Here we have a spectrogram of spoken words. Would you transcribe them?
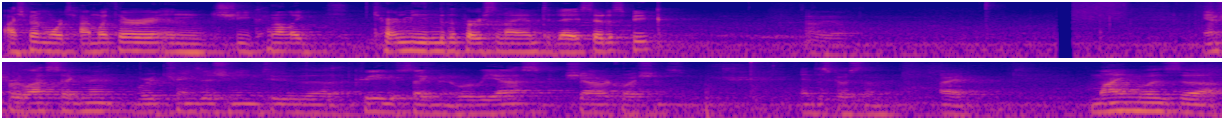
I spent more time with her and she kind of like turned me into the person I am today, so to speak. Oh, yeah. And for last segment, we're transitioning to the creative segment where we ask shower questions and discuss them. All right. Mine was uh,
